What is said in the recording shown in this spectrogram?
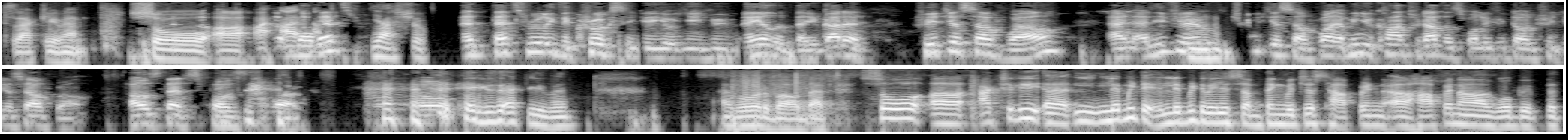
exactly man so uh, I, I, yeah sure that, that's really the crux. You, you, you, you nailed it there. You got to treat yourself well. And, and if you're mm-hmm. able to treat yourself well, I mean, you can't treat others well if you don't treat yourself well. How's that supposed to work? So, exactly, man. I've heard about that. So uh, actually, uh, let me t- let me tell you something which just happened uh, half an hour ago with, with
